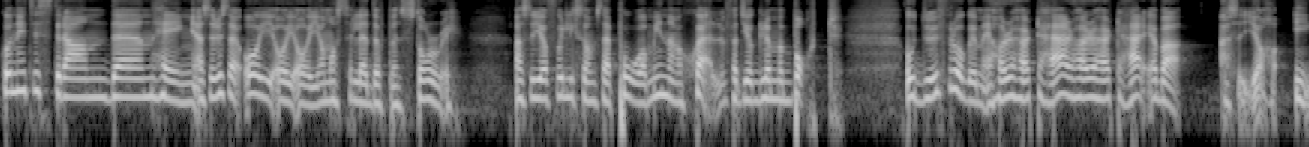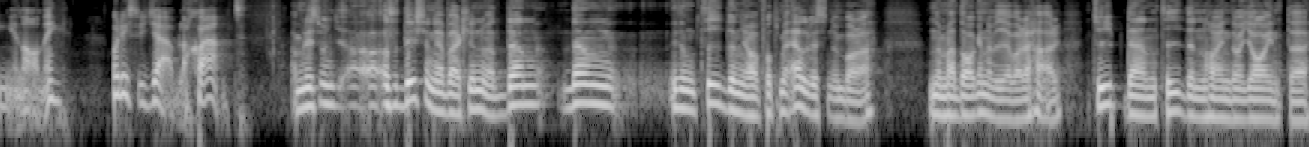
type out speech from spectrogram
går ner till stranden, hänger. Alltså det är så här, oj, oj, oj, jag måste ladda upp en story. Alltså jag får liksom så här påminna mig själv för att jag glömmer bort. Och du frågar ju mig, har du hört det här, har du hört det här? Jag bara, alltså jag har ingen aning. Och det är så jävla skönt. Ja, men det, är så, alltså det känner jag verkligen nu. Att den den liksom, tiden jag har fått med Elvis nu bara. Under de här dagarna vi har varit här. Typ den tiden har ändå jag inte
